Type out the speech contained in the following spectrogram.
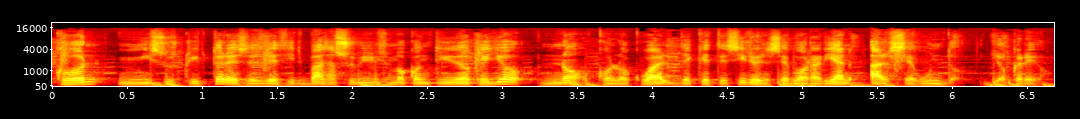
con mis suscriptores? Es decir, ¿vas a subir el mismo contenido que yo? No, con lo cual, ¿de qué te sirven? Se borrarían al segundo, yo creo.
